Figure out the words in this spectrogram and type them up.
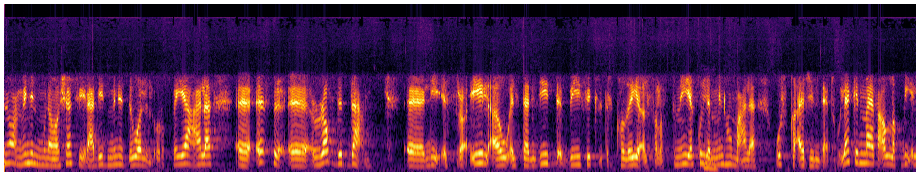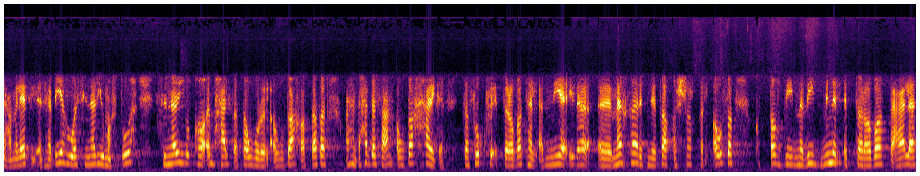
نوع من المناوشات في العديد من الدول الأوروبية على إثر رفض الدعم لإسرائيل أو التنديد بفكرة القضية الفلسطينية كل منهم على وفق أجنداته، لكن ما يتعلق بالعمليات الإرهابية هو سيناريو مفتوح، سيناريو قائم حال تطور الأوضاع خاصة ونحن نتحدث عن أوضاع حرجة تفوق في اضطراباتها الأمنية إلى ما خارج نطاق الشرق الأوسط قد تفضي مزيد من الاضطرابات على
